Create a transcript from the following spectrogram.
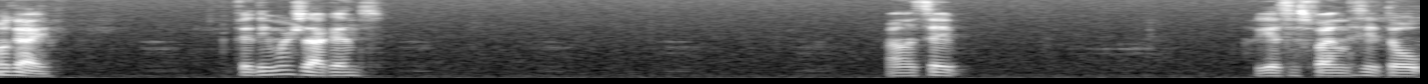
Okay, fifty more seconds. Let's say. I guess it's finally the.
